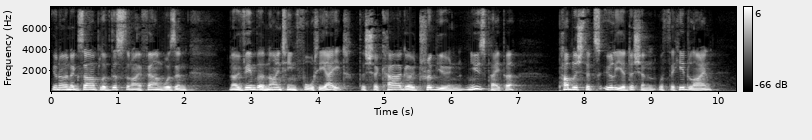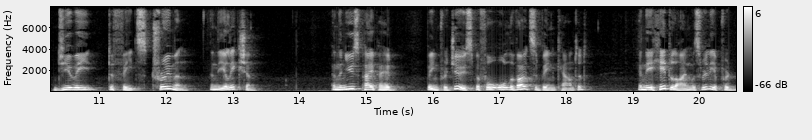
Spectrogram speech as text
You know, an example of this that I found was in November 1948, the Chicago Tribune newspaper published its early edition with the headline Dewey Defeats Truman in the election. And the newspaper had been produced before all the votes had been counted. And their headline was really a pro-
